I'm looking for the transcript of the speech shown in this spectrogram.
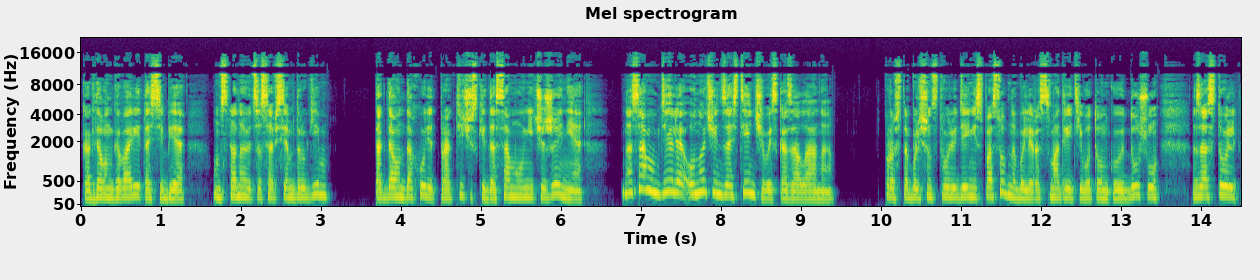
Когда он говорит о себе, он становится совсем другим. Тогда он доходит практически до самоуничижения. На самом деле он очень застенчивый, сказала она. Просто большинство людей не способны были рассмотреть его тонкую душу за столь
